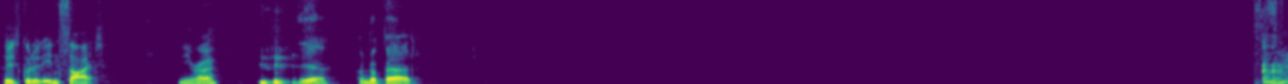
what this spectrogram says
Who's good at insight? Nero. Yeah, I'm not bad. All right.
